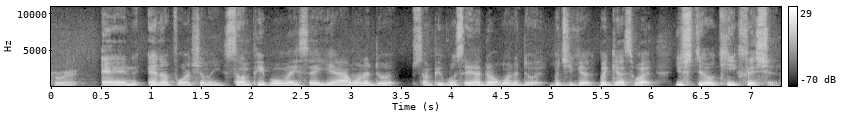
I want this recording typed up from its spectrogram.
Correct and and unfortunately some people may say yeah i want to do it some people say i don't want to do it but you mm-hmm. get but guess what you still keep fishing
